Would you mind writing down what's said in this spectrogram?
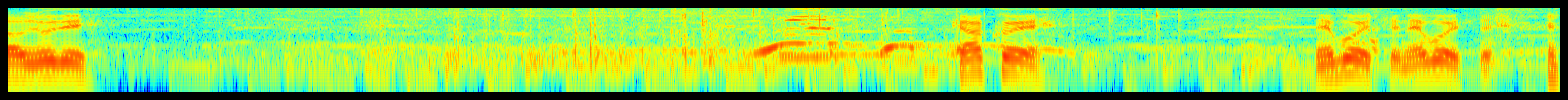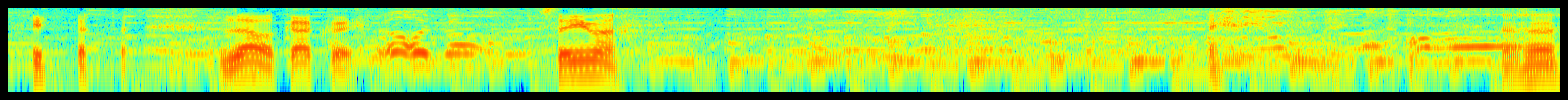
Zdravo ljudi. Kako je? Ne boj se, ne boj se. Zdravo, kako je? Bravo, zdravo. Šta ima? Aha.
